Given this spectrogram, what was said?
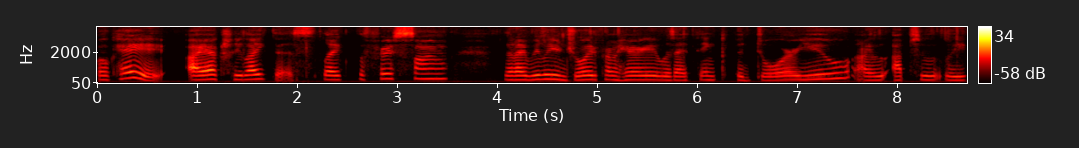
okay, I actually like this. Like the first song that I really enjoyed from Harry was I think Adore You. I absolutely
